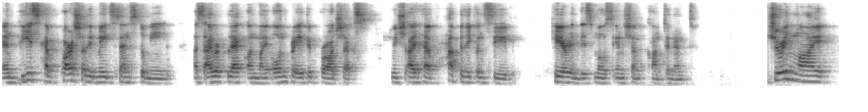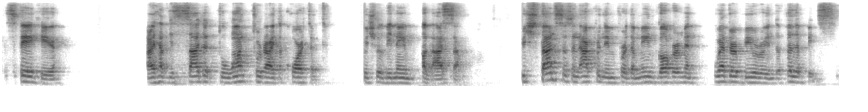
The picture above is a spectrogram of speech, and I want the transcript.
And these have partially made sense to me as I reflect on my own creative projects, which I have happily conceived here in this most ancient continent. During my stay here, I have decided to want to write a quartet, which will be named Pag-asa, which stands as an acronym for the main government weather bureau in the Philippines.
